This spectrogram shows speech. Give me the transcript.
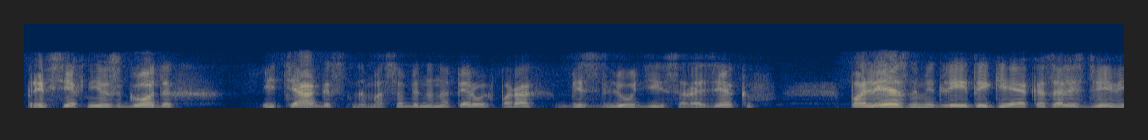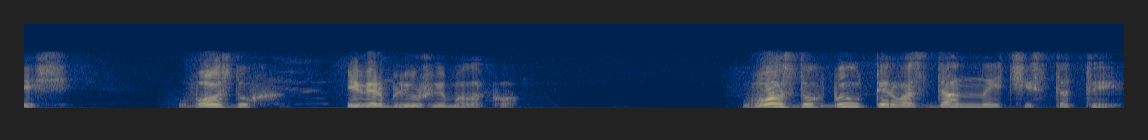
При всех невзгодах и тягостном, особенно на первых порах безлюдии саразеков, полезными для Едыгея оказались две вещи — воздух и верблюжье молоко. Воздух был первозданной чистоты.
